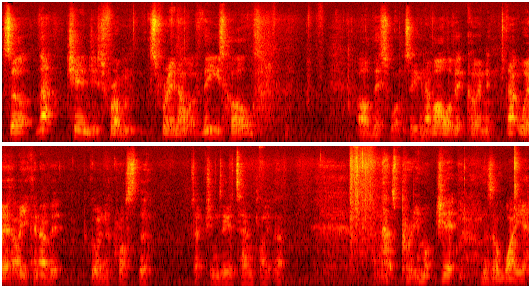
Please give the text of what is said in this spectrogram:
So that changes from spraying out of these holes or this one. So you can have all of it going that way or you can have it going across the sections of your tank like that. And that's pretty much it. There's a wire,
